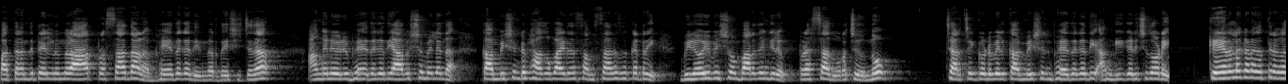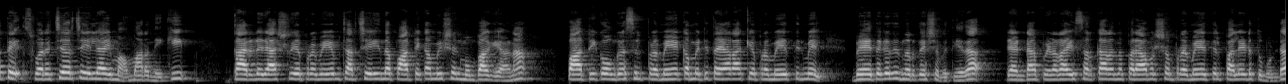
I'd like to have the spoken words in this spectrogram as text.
പത്തനംതിട്ടയിൽ നിന്നുള്ള ആർ പ്രസാദാണ് ഭേദഗതി നിർദ്ദേശിച്ചത്. അങ്ങനെ ഒരു ഭേദഗതി ആവശ്യമില്ലെന്ന് കമ്മീഷന്റെ ഭാഗമായിരുന്ന സംസ്ഥാന സെക്രട്ടറി ബിനോയ് വിശ്വം പറഞ്ഞെങ്കിലും പ്രസാദ് ഉറച്ചു നിന്നു. ചർച്ചയ്ക്കൊടുവിൽ കമ്മീഷൻ ഭേദഗതി അംഗീകരിച്ചതോടെ കേരള ഘടകത്തിനകത്തെ സ്വരച്ചേർച്ചയില്ലായ്മ മറനീക്കി. കരട് രാഷ്ട്രീയ പ്രമേയം ചർച്ച ചെയ്യുന്ന പാർട്ടി കമ്മീഷൻ മുമ്പാകെയാണ് പാർട്ടി കോൺഗ്രസിൽ പ്രമേയ കമ്മിറ്റി തയ്യാറാക്കിയ പ്രമേയത്തിന്മേൽ ഭേദഗതി നിർദ്ദേശമെത്തിയത്. രണ്ടാം പിണറായി സർക്കാർ എന്ന പരാമർശം പ്രമേയത്തിൽ പലയിടത്തുമുണ്ട്.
